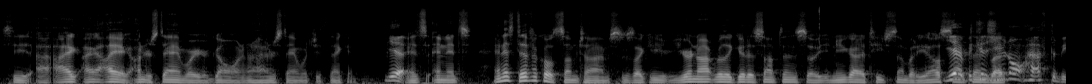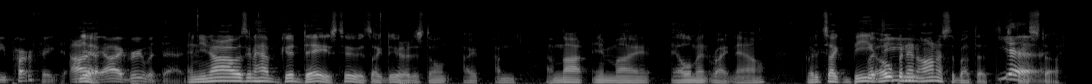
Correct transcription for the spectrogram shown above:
see. I, I I understand where you're going, and I understand what you're thinking. Yeah. It's and it's and it's difficult sometimes. It's like you, you're not really good at something, so you, you got to teach somebody else. Yeah, because but, you don't have to be perfect. I, Yeah. I agree with that. And you know, I was gonna have good days too. It's like, dude, I just don't. I, I'm I'm not in my element right now. But it's like be open and honest about that, Yeah. that stuff.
